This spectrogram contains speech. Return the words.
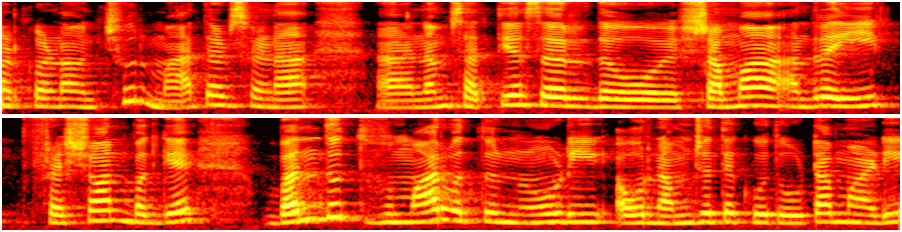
ಮಾಡ್ಕೊಳ್ಳೋಣ ಒಂಚೂರು ಮಾತಾಡ್ಸೋಣ. ನಮ್ಮ ಸತ್ಯ ಸರ್ದು ಶ್ರಮ ಅಂದರೆ ಈ ಫ್ರೆಶ್ ಆನ್ ಬಗ್ಗೆ ಬಂದು ಸುಮಾರು ಹೊತ್ತು ನೋಡಿ ಅವ್ರು ನಮ್ಮ ಜೊತೆ ಕೂತು ಊಟ ಮಾಡಿ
